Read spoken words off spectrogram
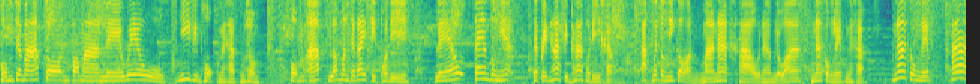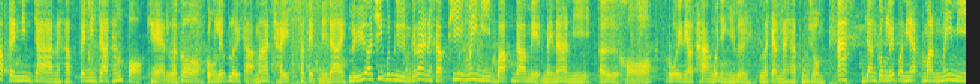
ผมจะมาอัพตอนประมาณเลเวล 26 นะครับคุณผู้ชม ผมอัพแล้วมันจะได้ 10 พอดี แล้วแต้มตรงเนี้ยจะเป็น 55 พอดีครับ อัพไว้ตรงนี้ก่อนมาหน้าคาวนะครับหรือว่าหน้ากรงเล็บนะครับ หน้ากรงเล็บถ้าเป็นนินจานะครับ เป็นนินจาทั้งปอกแขนแล้วก็กรงเล็บเลยสามารถใช้สเต็ปนี้ได้ หรืออาชีพอื่นๆก็ได้นะครับ ที่ไม่มีบัฟดาเมจในหน้านี้ เออ ขอโปรยแนวทางไว้อย่างนี้เลยล้วกันนะครับคุณผู้ชมอะอย่างกรงเล็บอันเนี้ยมันไม่มี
